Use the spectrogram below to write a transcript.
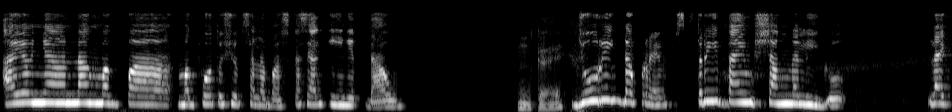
ayaw niya nang magpa mag-photoshoot sa labas kasi ang init daw. Okay. During the preps, three times siyang naligo. Like,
